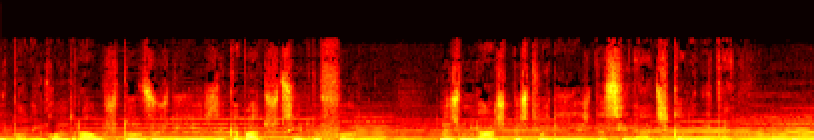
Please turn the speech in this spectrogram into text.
E pode encontrá-los todos os dias, acabados de sair do forno, nas melhores pastelarias da cidade escalabitana.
